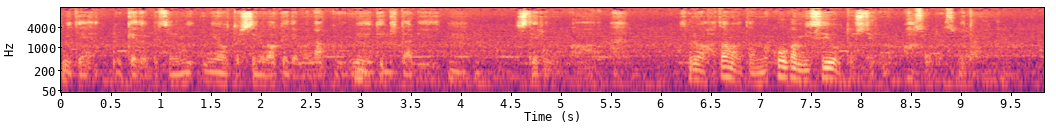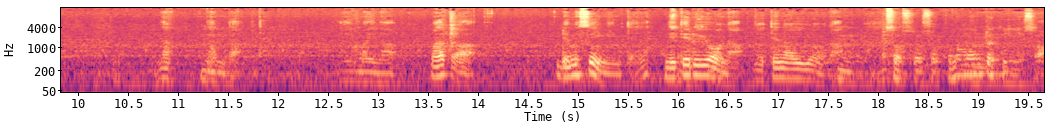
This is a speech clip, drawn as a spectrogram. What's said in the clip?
見てるけど別に見見ようとしてるわけでもなく見えてきたりしてる。のかそれははたまた向こうが見せようとしてるのかそうですみたいな。なうん。なんだみたいな。曖昧な。まあだからレム睡眠みたいな。ね寝てるような寝てないような、うん。そうそうそう。子供の時にさ、うん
